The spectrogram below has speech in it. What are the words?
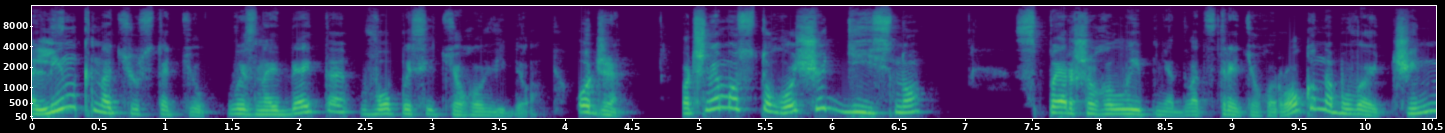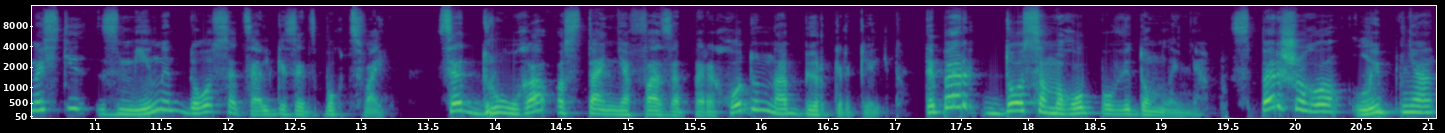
Лінк на цю статтю ви знайдете в описі цього відео. Отже, почнемо з того, що дійсно з 1 липня 2023 року набувають чинності зміни до Sozialgesetzbuch 2. Це друга остання фаза переходу на Bürgergeld. Тепер до самого повідомлення. З 1 липня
